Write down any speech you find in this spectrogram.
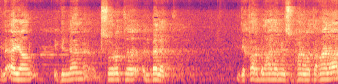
الآية قلان سورة البلد. إذ قرب العالمين سبحانه وتعالى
